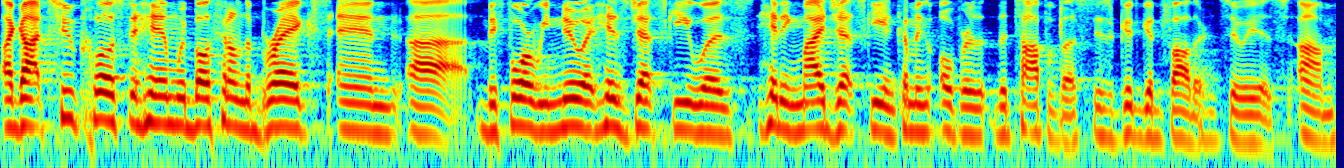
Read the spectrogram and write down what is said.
I got too close to him. We both hit on the brakes, and uh, before we knew it, his jet ski was hitting my jet ski and coming over the top of us. He's a good, good father. That's who he is. Um,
